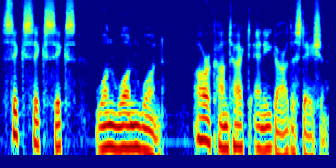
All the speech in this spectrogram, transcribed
666 111 or contact any Garda station.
